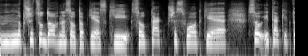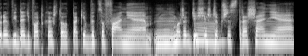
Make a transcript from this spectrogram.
No przecudowne są to pieski, są tak przysłodkie, są i takie, które widać w oczkach, to takie wycofanie, mm, może gdzieś Mm. jeszcze przestraszenie,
